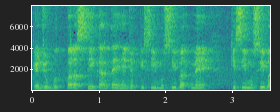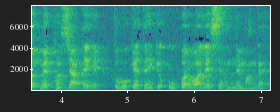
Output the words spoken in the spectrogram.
کہ جو بت پرستی کرتے ہیں، جب کسی مصیبت میں، کسی مصیبت میں پھنس جاتے ہیں، تو وہ کہتے ہیں کہ اوپر والے سے ہم نے مانگا ہے۔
